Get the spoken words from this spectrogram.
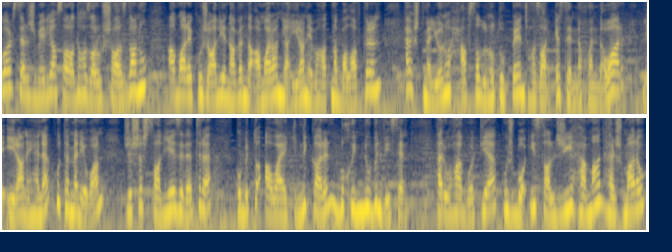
گۆر سەرژمێریە ساڵ 2016 و ئامارێک و ژالیە ناوەندە ئاماران یا ئیرانێ بەهاتنە بەڵاوکردن 8 میلیۆن و 1950 هزار کەسێن نەخوێندەوار لە ئیرانی هەنە و تەمەێوان ژە 6 سالیە زێدەترە و بە تۆ ئاوایەکی نکارن بخوین و بنویسن. هەروها گوتیە کوش بۆ ئیسالژی هەمان هەژمارە و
